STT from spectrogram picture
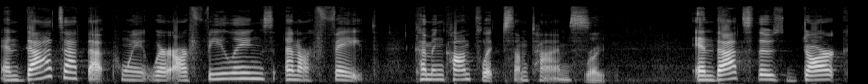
And that's at that point where our feelings and our faith come in conflict sometimes. Right. And that's those dark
